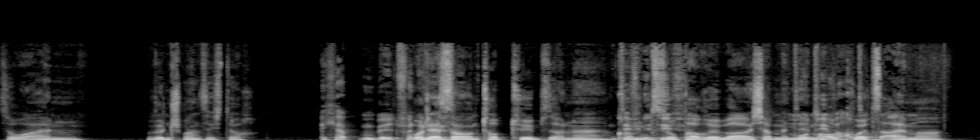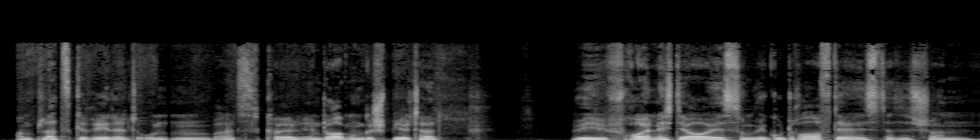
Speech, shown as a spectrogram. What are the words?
so einen wünscht man sich doch. ich habe ein Bild von Und er ist auch ein Top-Typ, so, ne? Kommt Definitiv. super rüber. Ich habe mit dem Motivator. auch kurz einmal am Platz geredet, unten, als Köln in Dortmund gespielt hat. Wie freundlich der auch ist und wie gut drauf der ist, das ist schon.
